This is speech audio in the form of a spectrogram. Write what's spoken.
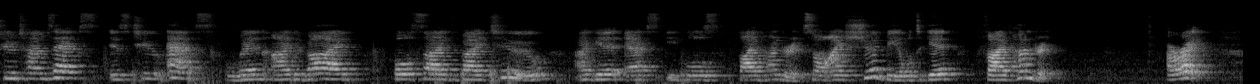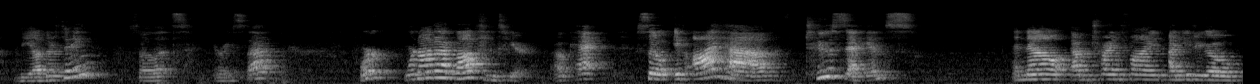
2 times x is 2x. When I divide both sides by 2, I get x equals 500. So I should be able to get 500. All right, the other thing, so let's erase that. We're, we're not out of options here. Okay, so if I have two seconds, and now I'm trying to find, I need to go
